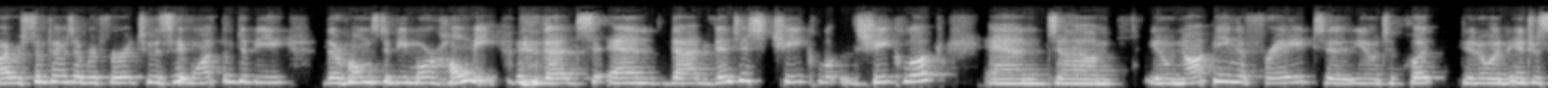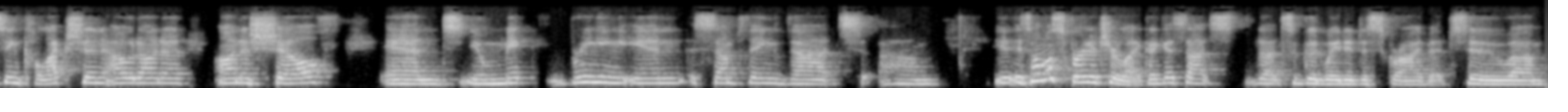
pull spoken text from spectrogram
I sometimes i refer it to as they want them to be their homes to be more homey. That and that vintage chic chic look and um, you know not being afraid to you know to put you know an interesting collection out on a on a shelf and you know make, bringing in something that um, it's almost furniture like i guess that's that's a good way to describe it to um,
